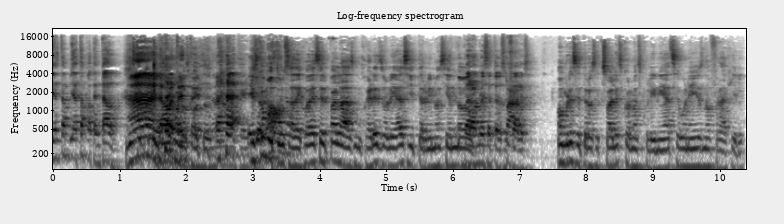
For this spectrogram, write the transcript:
ya está, ya está patentado. Ah, la Con los patente. fotos. Ah, ok. Es yo, como no, Tusa, no. dejó de ser para las mujeres dolidas y terminó siendo Para hombres heterosexuales. hombres heterosexuales con masculinidad, según ellos, no frágil.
